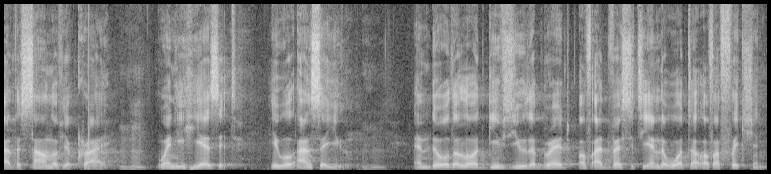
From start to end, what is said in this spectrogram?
at the sound of your cry. Mm-hmm. When he hears it, he will answer you. Mm-hmm. And though the Lord gives you the bread of adversity and the water of affliction,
